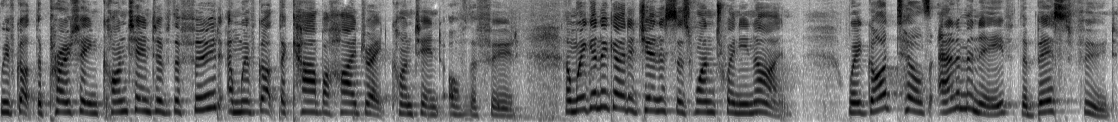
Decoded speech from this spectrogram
we've got the protein content of the food, and we've got the carbohydrate content of the food. And we're going to go to Genesis 1:29, where God tells Adam and Eve the best food.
